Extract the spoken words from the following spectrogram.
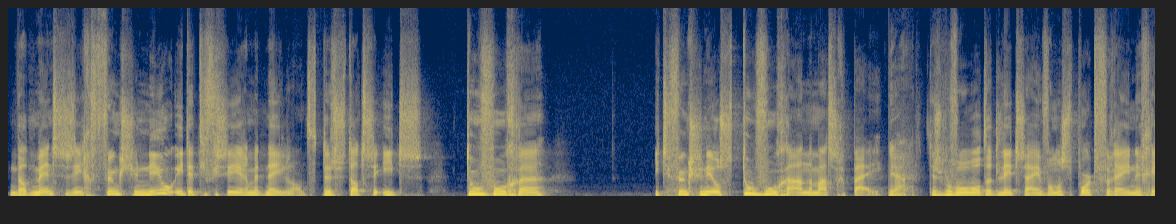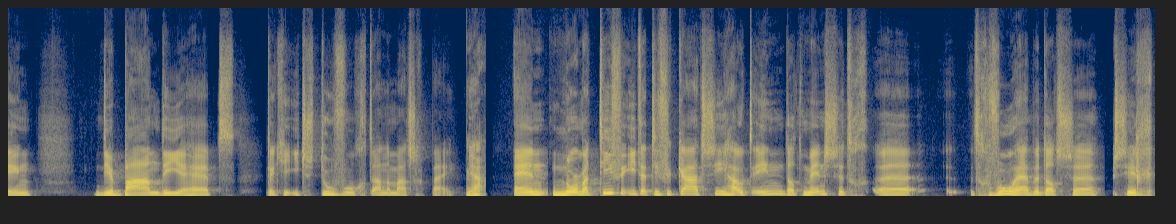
dat mensen zich functioneel identificeren met Nederland. Dus dat ze iets toevoegen, iets functioneels toevoegen aan de maatschappij. Ja. Dus bijvoorbeeld het lid zijn van een sportvereniging, die baan die je hebt, dat je iets toevoegt aan de maatschappij. Ja. En normatieve identificatie houdt in dat mensen het, uh, het gevoel hebben dat ze zich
